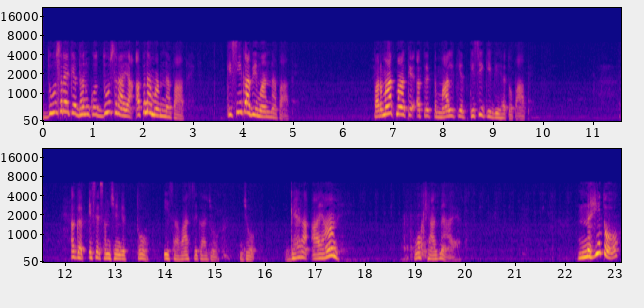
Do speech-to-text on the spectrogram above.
दूसरे के धन को दूसरा या अपना मानना पाप है। किसी का भी मानना पाप है। परमात्मा के अतिरिक्त मालकियत किसी की भी है तो पाप है। अगर इसे समझेंगे तो ईसावास्य का जो जो गहरा आयाम है, वो ख्याल में आएगा नहीं तो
